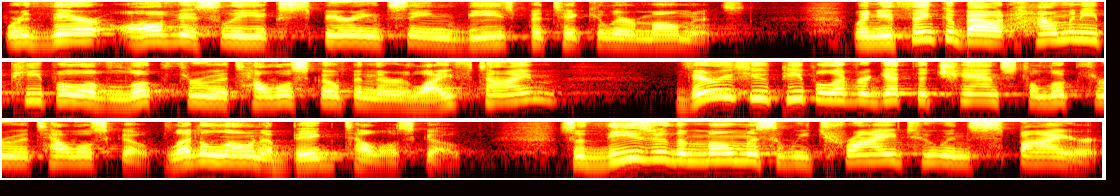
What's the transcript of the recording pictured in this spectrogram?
where they're obviously experiencing these particular moments. When you think about how many people have looked through a telescope in their lifetime, very few people ever get the chance to look through a telescope, let alone a big telescope. So these are the moments that we try to inspire.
